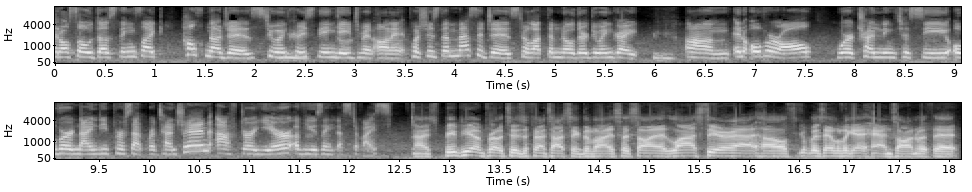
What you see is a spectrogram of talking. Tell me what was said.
It also does things like health nudges to mm-hmm. increase the engagement on it, pushes them messages to let them know they're doing great. Mm-hmm. Um, and overall, we're trending to see over 90% retention after a year of using this device. Nice. BPM Pro 2 is a fantastic device. I saw it last year at Health, was able to get hands on with it.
